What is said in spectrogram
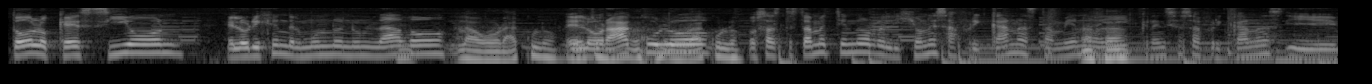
todo lo que es Sion, el origen del mundo en un lado, La oráculo. el hecho, oráculo, el oráculo. o sea, te está metiendo religiones africanas también Ajá. ahí, creencias africanas y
